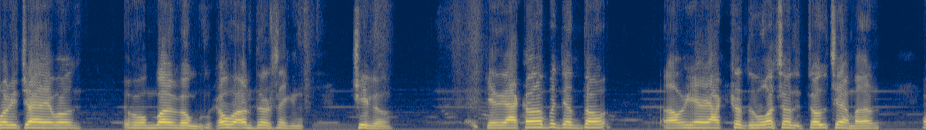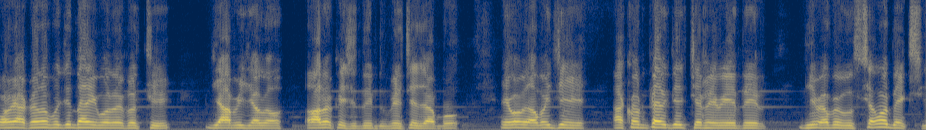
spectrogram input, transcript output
পরিচয় এবং ছিল। কিন্তু এখনও পর্যন্ত আমি একশো দু বছর চলছে আমার। আমি এখনও পর্যন্ত আমি মনে করছি যে আমি যেন আরও কিছুদিন বেঁচে যাব। এবং আমি যে এখনকার যে ছেলে মেয়েদের যেভাবে উৎসাহ দেখছি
